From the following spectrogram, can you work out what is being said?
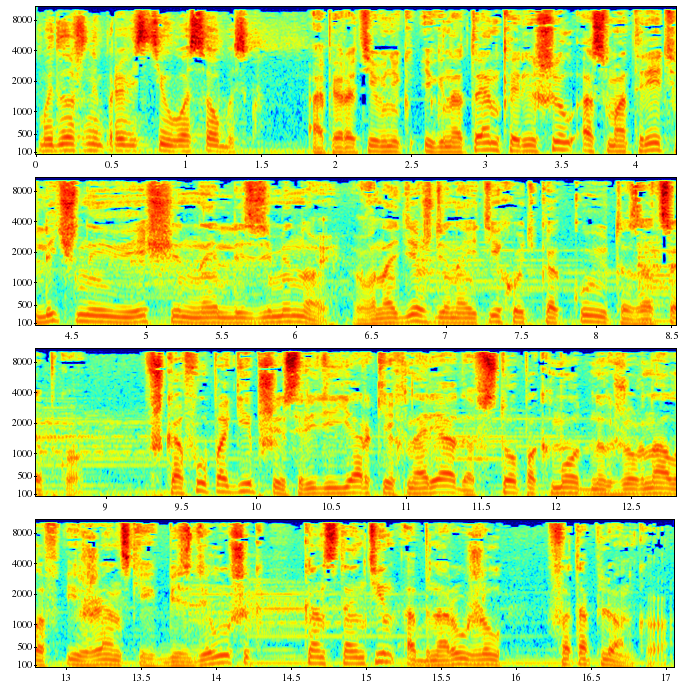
Мы должны провести у вас обыск. Оперативник Игнатенко решил осмотреть личные вещи Нелли Зиминой в надежде найти хоть какую-то зацепку. В шкафу погибшей среди ярких нарядов, стопок модных журналов и женских безделушек Константин обнаружил фотопленку.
